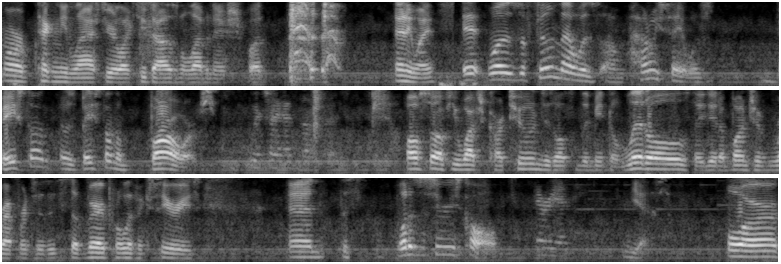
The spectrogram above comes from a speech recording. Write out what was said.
or technically last year, like 2011-ish. But anyway, it was a film that was um, how do we say it was based on? It was based on the Borrowers. Which I have not read. Also, if you watch cartoons, there's also they made the Littles. They did a bunch of references. It's a very prolific series. And this, what is the series called? Arrietty. Yes, or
